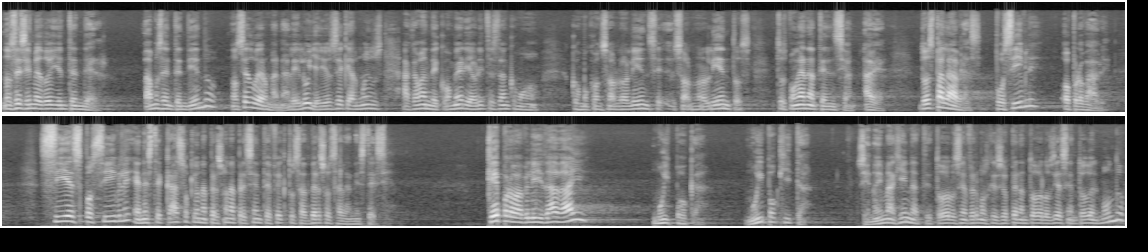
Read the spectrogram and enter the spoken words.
No sé si me doy a entender. ¿Vamos entendiendo? No se duerman, aleluya. Yo sé que algunos acaban de comer y ahorita están como, como con somnolientos. Entonces pongan atención. A ver, dos palabras, posible o probable. Si es posible, en este caso, que una persona presente efectos adversos a la anestesia. ¿Qué probabilidad hay? Muy poca, muy poquita. Si no, imagínate todos los enfermos que se operan todos los días en todo el mundo.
